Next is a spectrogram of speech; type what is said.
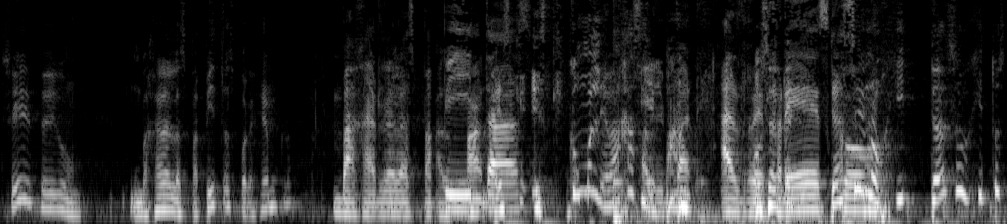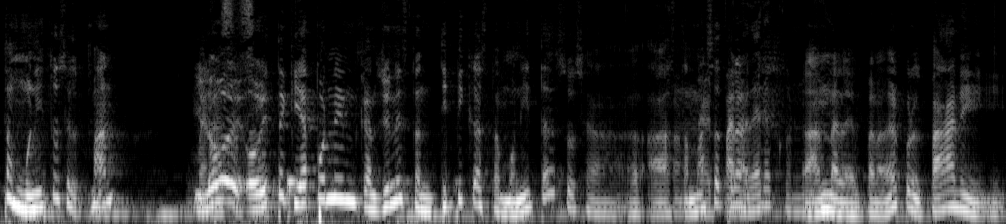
Sí, te digo, bajar a las papitas, por ejemplo. Bajarle las Al pan. papitas. Es que, es que ¿cómo le bajas al pan? pan, al O sea, te- te, refresco. hacen oji- te hace ojitos tan bonitos el pan. Y Bueno, luego, sí. ahorita que ya ponen canciones tan típicas, tan bonitas, o sea, a- hasta Con más el atrás. panadero con- Ándale, el panadero con el pan y,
